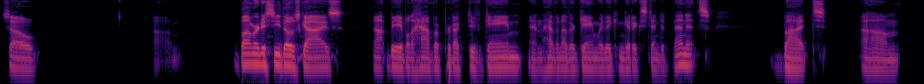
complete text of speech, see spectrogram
So, um, bummer to see those guys not be able to have a productive game and have another game where they can get extended minutes. But um,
